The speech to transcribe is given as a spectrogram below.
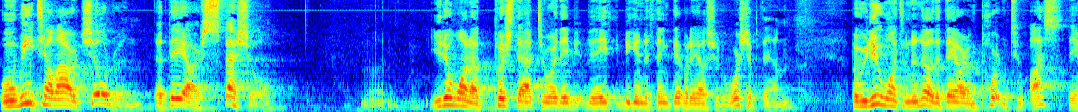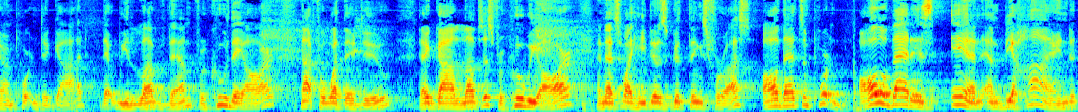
when we tell our children that they are special, you don't want to push that to where they, they begin to think everybody else should worship them. But we do want them to know that they are important to us, they are important to God, that we love them for who they are, not for what they do, that God loves us for who we are, and that's why He does good things for us. All that's important. All of that is in and behind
